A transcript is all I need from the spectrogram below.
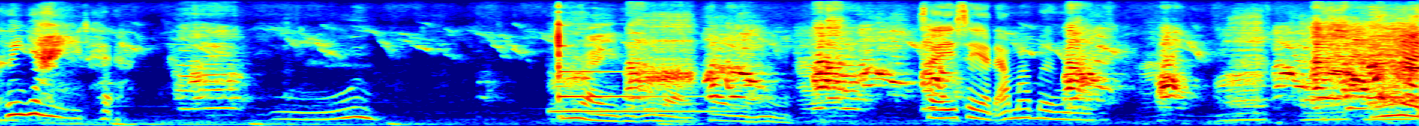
คือใหญ่แท้อู้ยคือไงแท้พี่น้องไข่หยังนี่ใส่เศษเอามาเบิ่งหน่อยมันใหญ่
